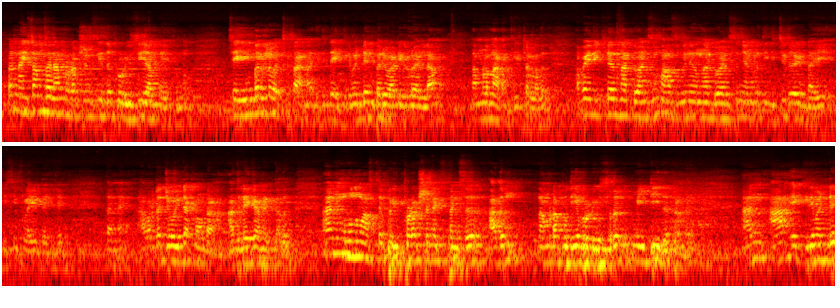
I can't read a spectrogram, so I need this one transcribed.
അപ്പം നൈസാം സലാം പ്രൊഡക്ഷൻസ് ഇത് പ്രൊഡ്യൂസ് ചെയ്യാൻ നിൽക്കുന്നു. ചേംബറിൽ വെച്ചിട്ടാണ് ഇതിന്റെ എഗ്രിമെന്റും പരിപാടികളും എല്ലാം നമ്മൾ നടത്തിയിട്ടുള്ളത്. അപ്പോൾ എനിക്ക് തന്ന അഡ്വാൻസും ആസുവിന് തന്ന അഡ്വാൻസും ഞങ്ങൾ തിരിച്ചിടുകയുണ്ടായി ഈ സി ഫ്ലൈറ്റിലേക്ക് തന്നെ അവരുടെ ജോയിന്റ് അക്കൗണ്ടാണ് അതിലേക്കാണ് ഇട്ടത്. ആൻഡ് മൂന്ന് മാസത്തെ പ്രീ പ്രൊഡക്ഷൻ എക്സ്പെൻസ് അതും നമ്മുടെ പുതിയ പ്രൊഡ്യൂസർ മീറ്റ് ചെയ്തിട്ടുണ്ട്. ആൻഡ് ആ എഗ്രിമെന്റ്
